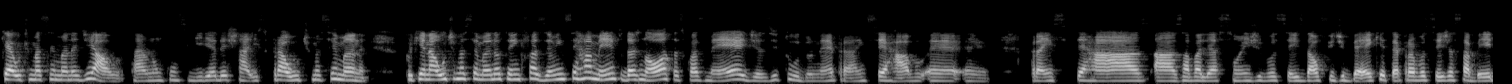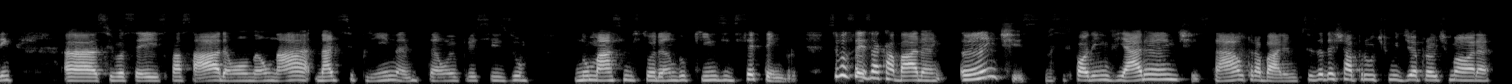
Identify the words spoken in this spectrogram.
que é a última semana de aula, tá? Eu não conseguiria deixar isso para a última semana, porque na última semana eu tenho que fazer o um encerramento das notas com as médias e tudo, né? Para encerrar, é, é, para encerrar as, as avaliações de vocês, dar o feedback, até para vocês já saberem uh, se vocês passaram ou não na, na disciplina. Então, eu preciso no máximo estourando 15 de setembro. Se vocês acabarem antes, vocês podem enviar antes, tá? O trabalho, não precisa deixar para o último dia, para a última hora.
